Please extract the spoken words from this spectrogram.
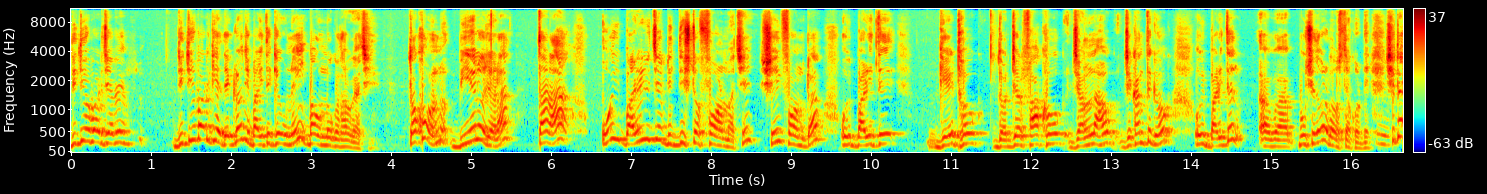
দ্বিতীয়বার যাবে। দ্বিতীয়বার গিয়ে দেখল যে বাড়িতে কেউ নেই বা অন্য কোথাও গেছে। তখন বিএলও যারা তারা ওই বাড়ির যে নির্দিষ্ট ফর্ম আছে সেই ফর্মটা ওই বাড়িতে গেট হোক দরজার ফাঁক হোক জানলা হোক যেখান থেকে হোক ওই বাড়িতে পৌঁছে দেওয়ার ব্যবস্থা করবে। সেটা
